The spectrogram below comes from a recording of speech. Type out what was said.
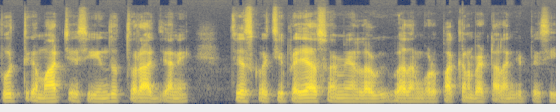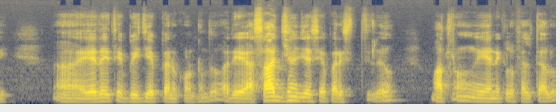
పూర్తిగా మార్చేసి హిందుత్వ రాజ్యాన్ని తీసుకొచ్చి ప్రజాస్వామ్యం లౌకికవాదాన్ని కూడా పక్కన పెట్టాలని చెప్పేసి ఏదైతే బీజేపీ అనుకుంటుందో అది అసాధ్యం చేసే పరిస్థితిలో మాత్రం ఈ ఎన్నికల ఫలితాలు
